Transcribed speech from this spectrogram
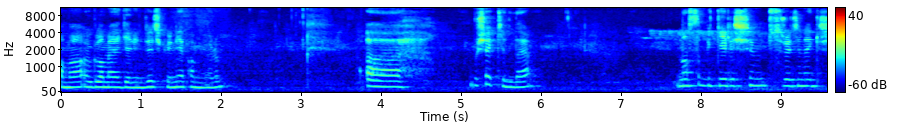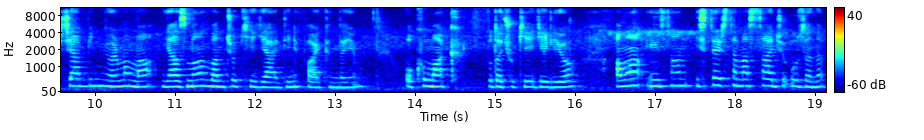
ama uygulamaya gelince hiçbirini yapamıyorum. Ee, bu şekilde nasıl bir gelişim sürecine gireceğim bilmiyorum ama yazmanın bana çok iyi geldiğini farkındayım. Okumak bu da çok iyi geliyor. Ama insan ister istemez sadece uzanıp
